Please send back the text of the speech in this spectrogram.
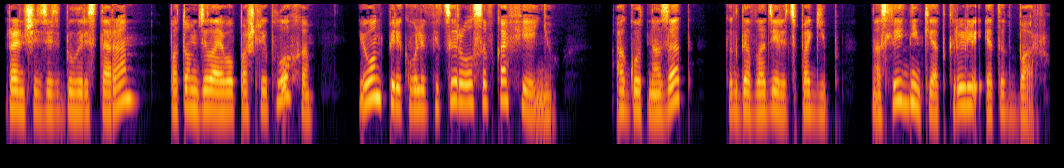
Раньше здесь был ресторан, потом дела его пошли плохо, и он переквалифицировался в кофейню. А год назад, когда владелец погиб, наследники открыли этот бар.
